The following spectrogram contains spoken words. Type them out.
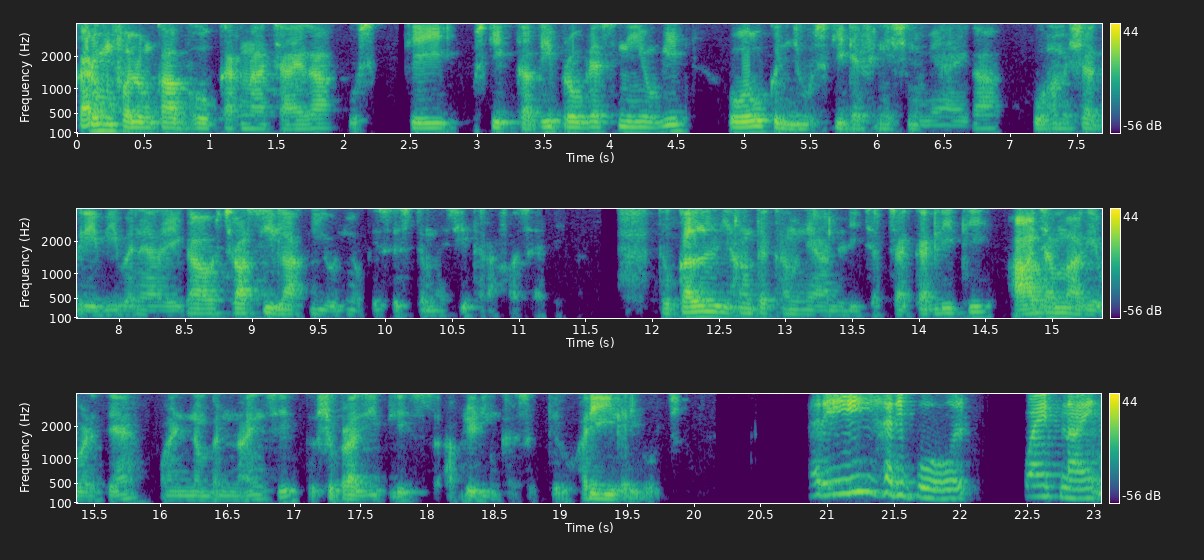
कर्म फलों का भोग करना चाहेगा, उसकी उसकी कभी प्रोग्रेस नहीं होगी, वो कंजूस की डेफिनेशन में आएगा। वो हमेशा गरीबी बना रहेगा और चौरासी लाख योनियों के सिस्टम में इसी तरह फंसा रहेगा। तो कल यहाँ तक हमने ऑलरेडी चर्चा कर ली थी। आज हम आगे बढ़ते हैं पॉइंट नंबर नाइन से। तो शिप्रा जी प्लीज़ आप रीडिंग कर सकते हो। हरी हरी बोल। जी हरी हरि बोल। पॉइंट नाइन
